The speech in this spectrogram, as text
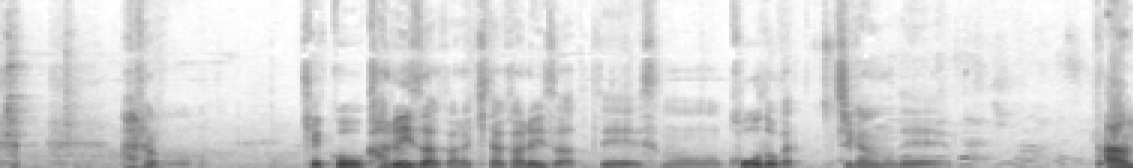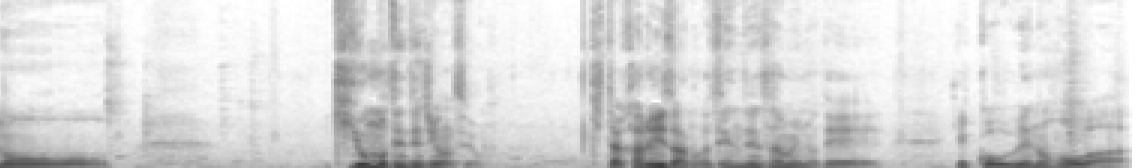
あの結構軽井沢から北軽井沢ってその高度が違うのであの気温も全然違うんですよ。北軽井沢の方が全然寒いので結構上の方は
